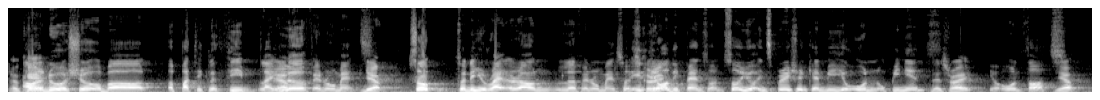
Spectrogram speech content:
Okay. I Mm-hmm. Want to do a show about a particular theme, like Yep. love and romance. Yep. So, so then you write around love and romance. So it, it all depends on. So your inspiration can be your own opinions. That's right. Your own thoughts. Yep.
